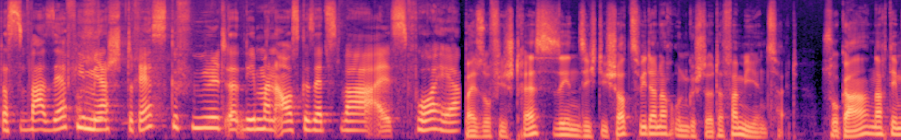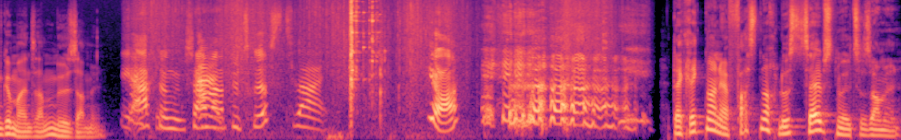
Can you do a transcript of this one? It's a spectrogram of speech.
das war sehr viel mehr Stress gefühlt, äh, dem man ausgesetzt war als vorher. Bei so viel Stress sehen sich die Shots wieder nach ungestörter Familienzeit. Sogar nach dem gemeinsamen Müllsammeln. Ja, Achtung, schau mal, ob du triffst. Zwei. Ja. da kriegt man ja fast noch Lust, selbst Müll zu sammeln.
